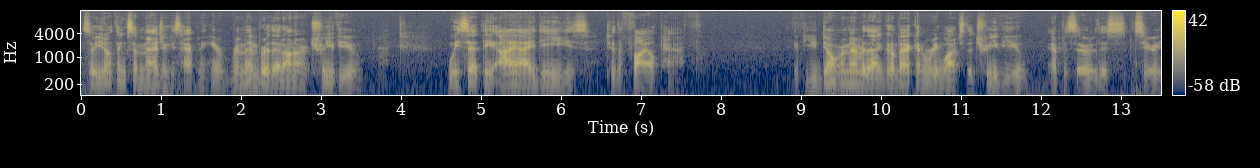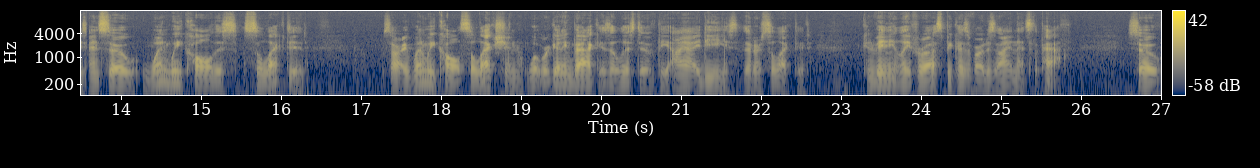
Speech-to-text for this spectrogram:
so you don't think some magic is happening here, remember that on our tree view, we set the IIDs to the file path. If you don't remember that, go back and rewatch the tree view episode of this series. And so when we call this selected, sorry, when we call selection, what we're getting back is a list of the IIDs that are selected. Conveniently for us, because of our design, that's the path. So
